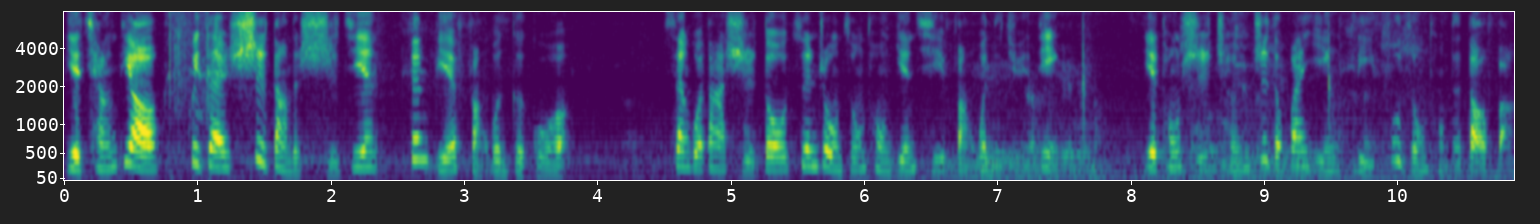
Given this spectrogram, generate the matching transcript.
也强调会在适当的时间分别访问各国。三国大使都尊重总统延期访问的决定也同时诚挚的欢迎李副总统的到访。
